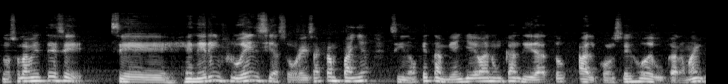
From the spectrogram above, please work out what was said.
no solamente se, se genera influencia sobre esa campaña, sino que también llevan un candidato al Consejo de Bucaramanga.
